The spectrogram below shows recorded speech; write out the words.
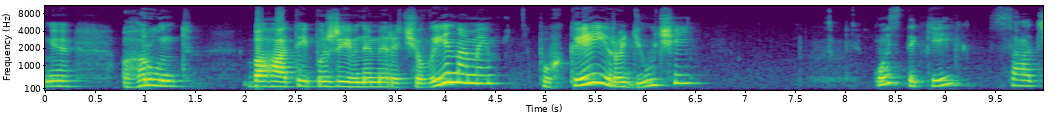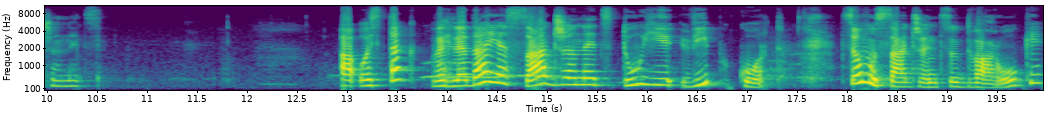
е, ґрунт, багатий поживними речовинами, пухкий, родючий. Ось такий саджанець. А ось так виглядає саджанець туї Віпкорд. Цьому саджанцю 2 роки,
